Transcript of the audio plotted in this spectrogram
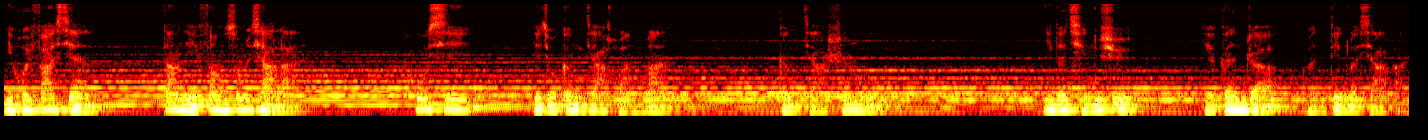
你会发现，当你放松下来，呼吸也就更加缓慢，更加深入，你的情绪也跟着稳定了下来。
